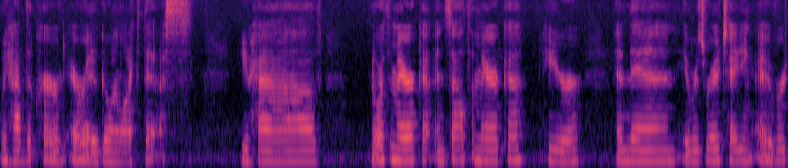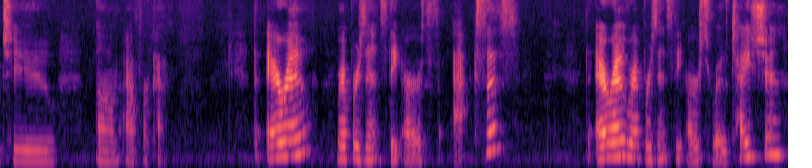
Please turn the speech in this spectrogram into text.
we have the curved arrow going like this. You have North America and South America here, and then it was rotating over to um, Africa. The arrow represents the Earth's axis, The arrow represents the Earth's rotation,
